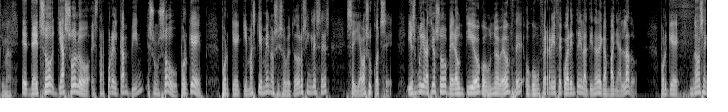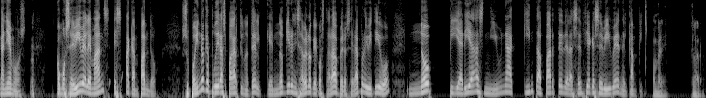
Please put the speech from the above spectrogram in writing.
sin más. Eh, de hecho, ya solo estar por el camping es un show. ¿Por qué? Porque quien más que menos, y sobre todo los ingleses, se lleva su coche. Y es muy gracioso ver a un tío con un 911 o con un Ferrari F40 y la tienda de campaña al lado. Porque, no nos engañemos, como se vive Le Mans es acampando. Suponiendo que pudieras pagarte un hotel, que no quiero ni saber lo que costará, pero será prohibitivo, no pillarías ni una quinta parte de la esencia que se vive en el camping. Hombre, claro,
